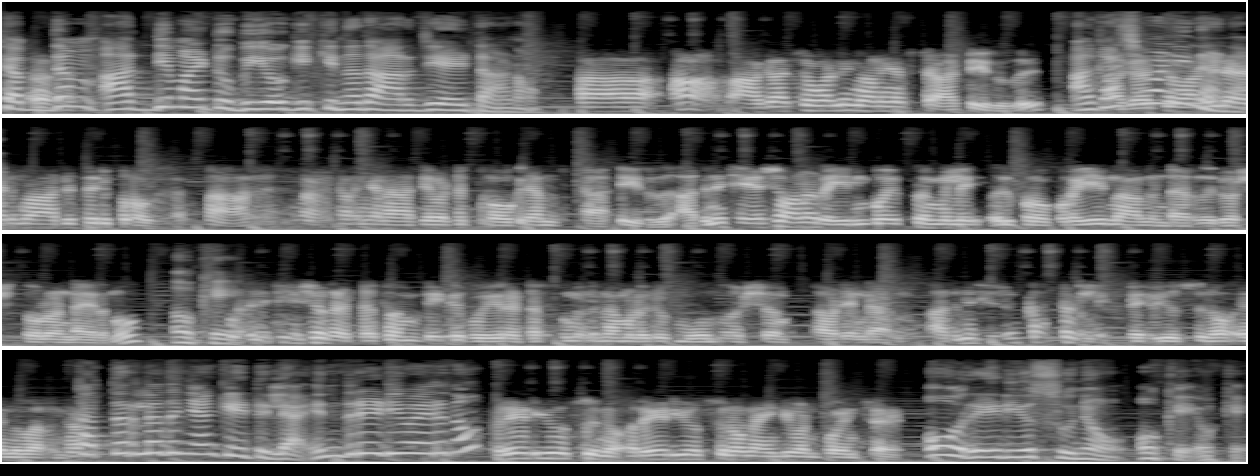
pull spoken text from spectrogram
ശബ്ദം ആദ്യമായിട്ട് ഉപയോഗിക്കുന്നത് ആർ ജെ ആയിട്ടാണോ? ആകാശവാണി എന്നാണ് ഞാൻ സ്റ്റാർട്ട് ചെയ്തത്? ആകാശവാണിയിലായിരുന്നു ആദ്യത്തെ ഒരു പ്രോഗ്രാം. ആ, ആകാശവാണിയിലാണ് ഞാൻ ആദ്യമായിട്ട് പ്രോഗ്രാം സ്റ്റാർട്ട് ചെയ്തത്. അതിനുശേഷമാണ് റെയിൻബോ എഫ് എമ്മിൽ ഒരു കുറേ നാളുണ്ടായിരുന്നു ഒരു വർഷത്തോളം ഉണ്ടായിരുന്നു. അതിനുശേഷം റെഡ് എഫ് എമ്മിലേക്ക് പോയി. റെഡ് എഫ് എമ്മിൽ നമ്മളൊരു മൂന്ന് വർഷം അവിടെ ഉണ്ടായിരുന്നു. അതിനുശേഷം ഖത്തറിൽ റേഡിയോസിനോ എന്ന് പറഞ്ഞ ഖത്തറിലത് ഞാൻ കേട്ടില്ല. എന്ത് റേഡിയോ ആയിരുന്നു? റേഡിയോസിനോ റേഡിയോസിനോ നയന്റി വൺ പോയിന്റ് സെവൻ ഓ റേഡിയോ സുനോ ഓക്കെ ഓക്കെ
